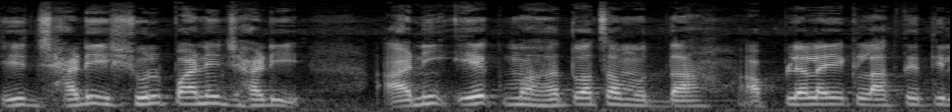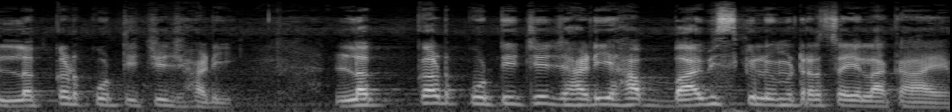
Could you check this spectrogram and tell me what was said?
ही झाडी शूलपाणी झाडी आणि एक महत्त्वाचा मुद्दा आपल्याला एक लागते ती लक्कडकोटीची झाडी. लक्कडकोटीची झाडी हा बावीस किलोमीटरचा इलाका आहे.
